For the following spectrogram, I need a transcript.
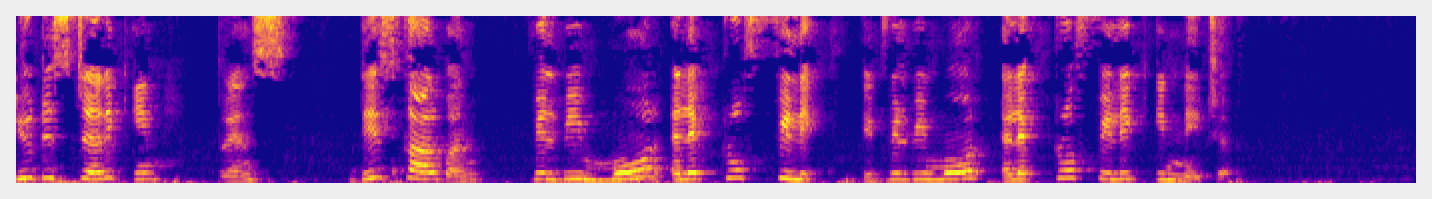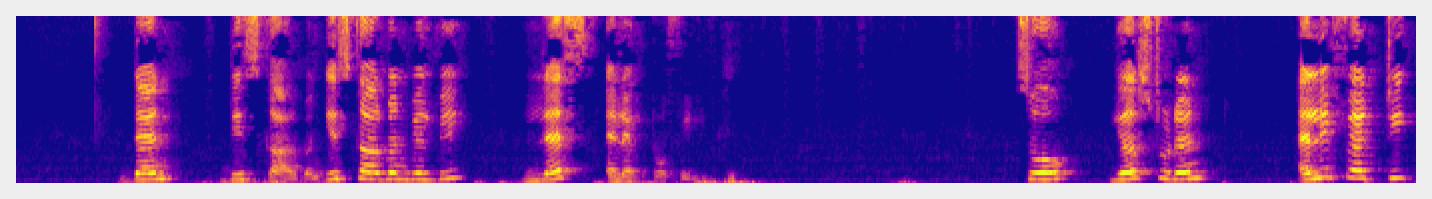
due to steric hindrance this carbon will be more electrophilic it will be more electrophilic in nature than this carbon. This carbon will be less electrophilic. So, your student, aliphatic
